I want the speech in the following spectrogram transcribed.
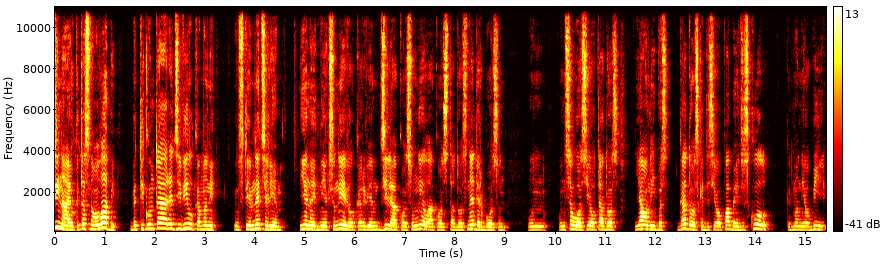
zināju, ka tas nav labi, Bet tik un tā redzi vilka mani uz tiem neceļiem ienaidnieks un ievilka ar vien dziļākos un lielākos tādos nedarbos un, un, un savos jau tādos jaunības gados, kad es jau pabeidzu skolu, kad man jau bija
